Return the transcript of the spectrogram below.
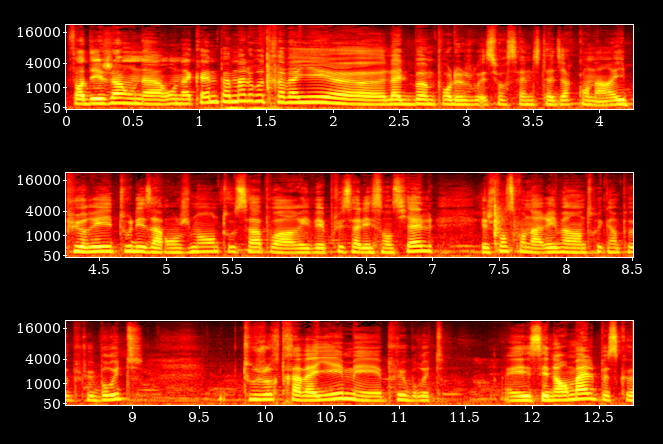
Enfin, déjà, on a, on a quand même pas mal retravaillé euh, l'album pour le jouer sur scène. C'est-à-dire qu'on a épuré tous les arrangements, tout ça, pour arriver plus à l'essentiel. Et je pense qu'on arrive à un truc un peu plus brut. Toujours travaillé, mais plus brut. Et c'est normal parce qu'on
